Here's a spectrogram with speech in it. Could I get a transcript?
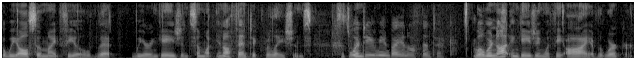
but we also might feel that we are engaged in somewhat inauthentic relations. Since what do you mean by inauthentic? Well, we're not engaging with the I of the worker.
